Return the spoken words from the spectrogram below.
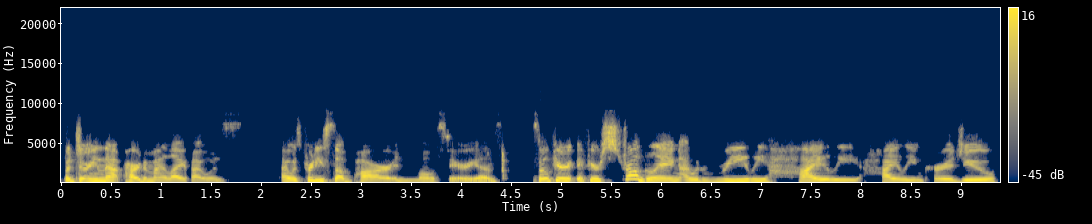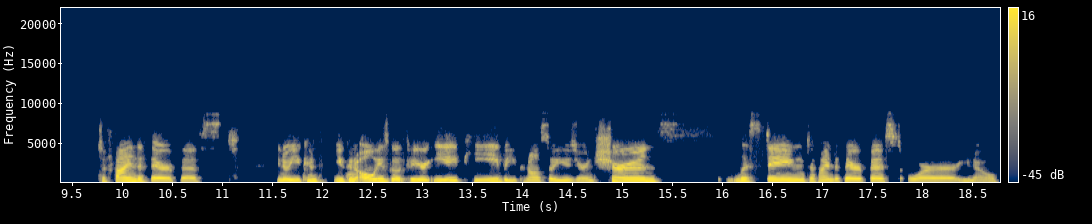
but during that part of my life i was i was pretty subpar in most areas so if you're if you're struggling, I would really highly highly encourage you to find a therapist. You know, you can you can always go through your EAP, but you can also use your insurance listing to find a therapist or, you know,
